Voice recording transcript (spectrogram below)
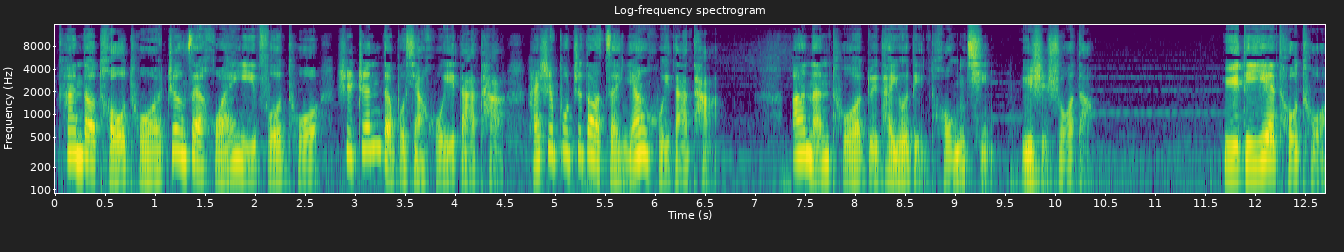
看到头陀正在怀疑佛陀是真的不想回答他，还是不知道怎样回答他，阿难陀对他有点同情，于是说道：“玉帝耶头陀，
